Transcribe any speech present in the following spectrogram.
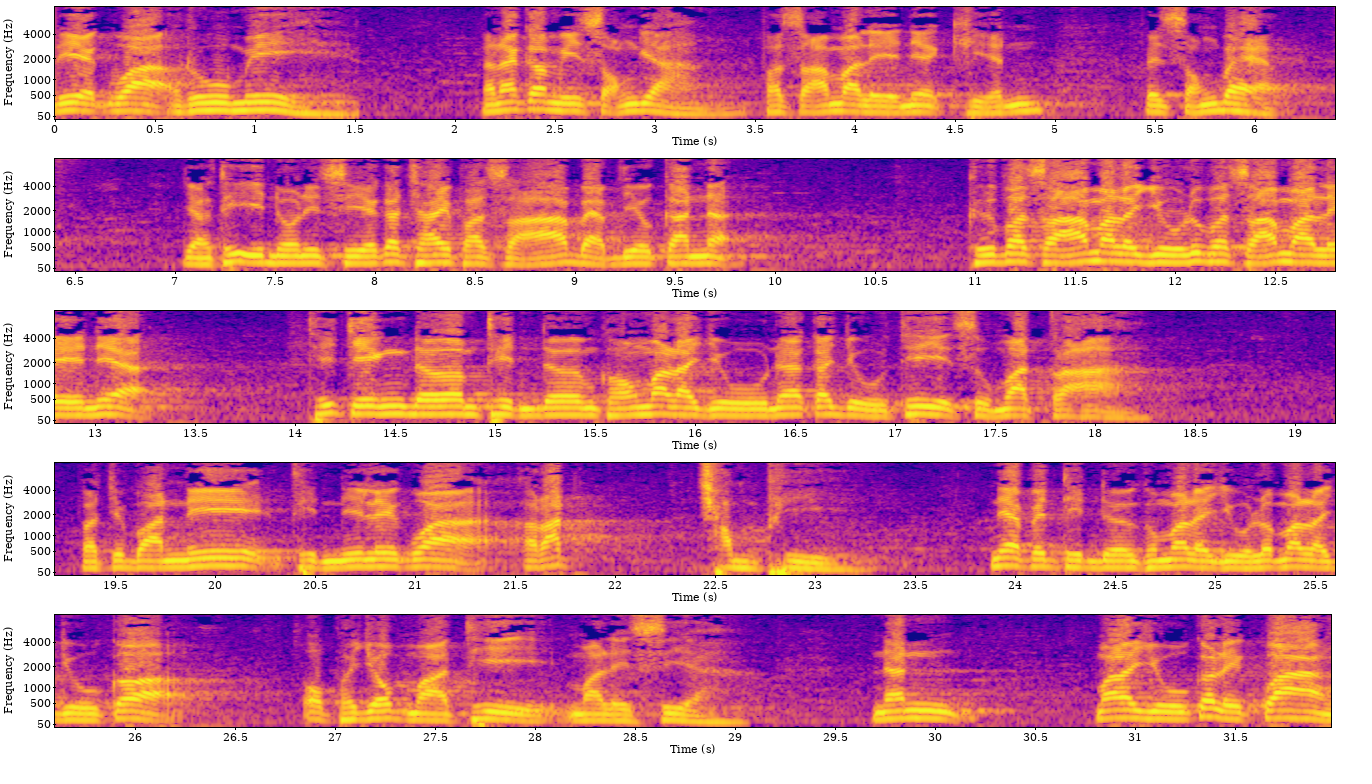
เรียกว่ารูมีอันนั้นก็มีสองอย่าง ภาษามาเลยเนี่ยเขียนเป็นสองแบบ อย่างที่อินโดนีเซียก็ใช้ภาษาแบบเดียวกันน่ะคือภาษามาลายูหรือภาษามาเลเนี่ยที่จริงเดิมถิ่นเดิมของมาลายูเนี่ยก็อยู่ที่สุมาตรา ปัจจุบันนี้ถิ่นนี้เรียกว่า รัฐชัมพี เนี่ยเป็นถิ่นเดิมของมาลายู แล้วมาลายูก็อพยพมาที่มาเลเซีย นั้นมาลายูก็เลยกว้าง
